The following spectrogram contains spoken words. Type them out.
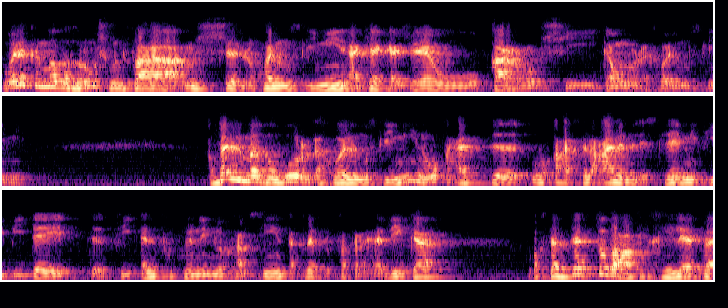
ولكن ما ظهروش من فراغ. مش الأخوان المسلمين هكاك جاوا وقرروا باش يكونوا الأخوان المسلمين. قبل ما ظهور الأخوان المسلمين وقعت وقعت في العالم الإسلامي في بداية في 1850 تقريبا في الفترة هذيك وقت بدأت تضعف الخلافة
